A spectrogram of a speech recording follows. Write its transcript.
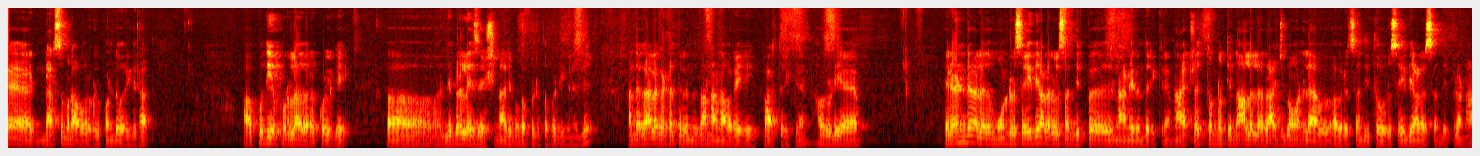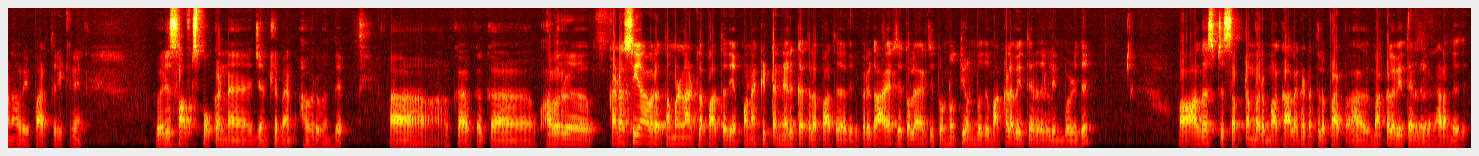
நரசிம்மராவ் அவர்கள் கொண்டு வருகிறார். புதிய பொருளாதார கொள்கை லிபரலைசேஷன் அறிமுகப்படுத்தப்படுகிறது. அந்த காலகட்டத்திலிருந்து தான் நான் அவரை பார்த்திருக்கிறேன். அவருடைய இரண்டு அல்லது மூன்று செய்தியாளர்கள் சந்திப்பு நான் இருந்திருக்கிறேன். ஆயிரத்தி தொள்ளாயிரத்தி தொண்ணூற்றி நாலில் ராஜ்பவனில் அவர் சந்தித்த ஒரு செய்தியாளர் சந்திப்பில் நான் அவரை பார்த்திருக்கிறேன். வெரி சாஃப்ட் ஸ்போக்கன் ஜென்டில்மேன் அவர் வந்து. க- க- க- அவர் கடைசியாக அவரை தமிழ்நாட்டில் பார்த்தது எப்போனா கிட்ட நெருக்கத்தில் பார்த்தது அதுக்கு பிறகு ஆயிரத்தி தொள்ளாயிரத்தி தொண்ணூற்றி ஒன்பது மக்களவைத் தேர்தல்களின் பொழுது ஆகஸ்ட் செப்டம்பர் மா காலகட்டத்தில் ப- மக்களவைத் தேர்தல்கள் நடந்தது.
